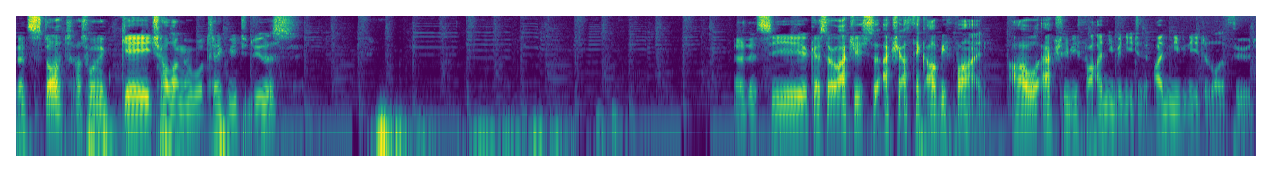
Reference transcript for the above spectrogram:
let's start. I just want to gauge how long it will take me to do this. Uh, let's see. Okay, so actually, so actually, I think I'll be fine. I'll actually be fine. I didn't even need it. I didn't even need a lot of food.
